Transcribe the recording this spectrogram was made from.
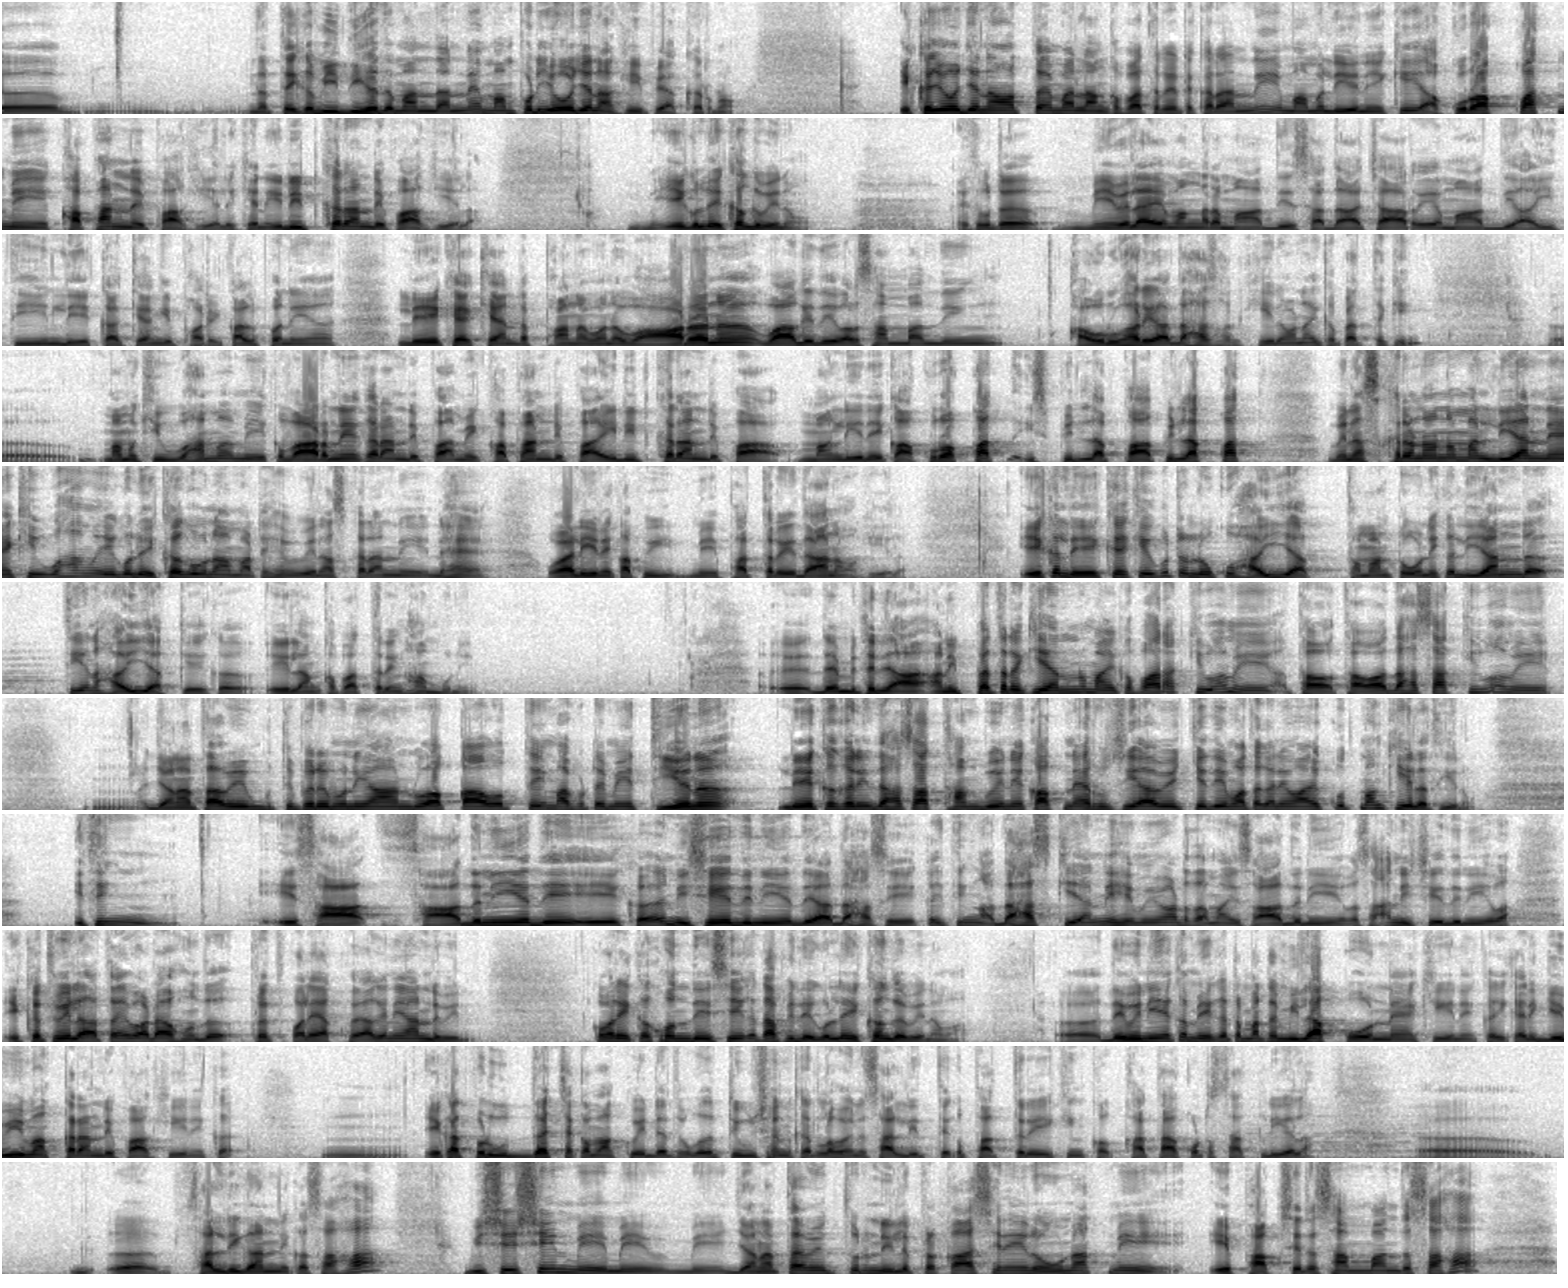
නැත්නම් ඒක විදිහද මන් දන්නේ මම පොඩි යෝජනා කීපයක් කරනවා. එක යෝජනාවක් තමයි ලංකපත්‍රයට කරන්නේ මම ලියන එකේ අකුරක්වත් මේ කපන්න එපා කියලා. කියන්නේ එඩිට් කරන්න එපා කියලා. ඒගොල්ලෝ එකඟ වෙනවා. එතකොට මේ වෙලාවේ මම අර මාධ්‍ය සදාචාරය, මාධ්‍ය අයිතීන්, ලේඛකයන්ගේ පරිකල්පනය, ලේඛකයන්ට පනවන වාරණ වාගේ දේවල් සම්බන්ධයෙන් කවුරු හරි අදහසක් කියනවනම් එක පැත්තකින් මම කිව්වහම මේක වාරණය කරන්න එපා, මේක කපන්න එපා, එඩිට් කරන්න එපා. මම ලියන එක අකුරක්වත්, ස්පිල්ලක්, පාපිල්ලක්වත් වෙනස් කරනවා නම් මම ලියන්නේ නැහැ කිව්වහම ඒගොල්ලෝ එකඟ වුණා මට එහෙම වෙනස් කරන්නේ නැහැ. ඔයා ලියන එක අපි මේ පත්‍රයේ දානවා කියලා. ඒක ලේඛකයෙකුට ලොකු හයියක්. Tamanට ඕන එක ලියන්න තියෙන හයියක් ඒක ඒ ලංක පත්තරෙන් හම්බුනේ. දැන් මෙතන අනිත් පැත්තට කියන්න මම එකපාරක් කිව්වා මේ තව අදහසක් කිව්වා මේ ජනතා විමුක්ති පෙරමුණේ ආණ්ඩුවක් ආවොත් එහෙම අපිට මේ තියෙන ලේඛක නිදහසත් හම්බ වෙන එකක් නෑ රුසියාවේ වෙච්ච දේ මතක නේ ආයිකුත් මම කියලා තියෙනවා. ඉතින් ඒ සාධනීය දේ ඒක නිෂේධනීය දේ අදහස ඒක. ඉතින් අදහස් කියන්නේ එහෙම ඒවාට තමයි සාධනීයව සහ නිෂේධනීයව එකතු වෙලා තමයි වඩා හොඳ ප්‍රතිඵලයක් හොයාගෙන යන්න වෙන්නේ. කොහොමද එක කොන්දේසියකට අපි දෙගොල්ලෝ එකඟ වෙනවා. දෙවෙනි එක මේකට මට මිලක් ඕනේ නැහැ කියන එක. ඒ කියන්නේ ගෙවීමක් කරන්න එපා කියන එක. ඒකත් පොඩි උද්දච්චකමක් වෙන්න ඇති. මොකද ටියුෂන් කරලා හොයන සල්ලිත් එක පත්‍රයකින් කතා කොටසක් ලියලා සල්ලි ගන්න එක සහ විශේෂයෙන් මේ මේ මේ ජනතා විමුක්තිය නිල ප්‍රකාශනයේ නොවුනත් මේ ඒ පක්ෂයට සම්බන්ධ සහ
